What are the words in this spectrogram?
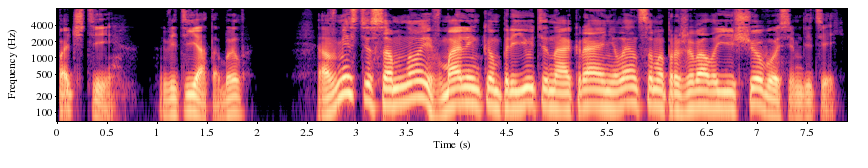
Почти. Ведь я-то был. А вместе со мной в маленьком приюте на окраине Лэнсома проживало еще восемь детей.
